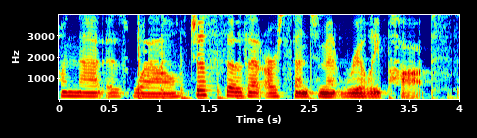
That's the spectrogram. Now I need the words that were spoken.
on that as well, just so that our sentiment really pops.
